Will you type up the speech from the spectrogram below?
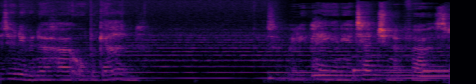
I don't even know how it all began. I wasn't really paying any attention at first.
